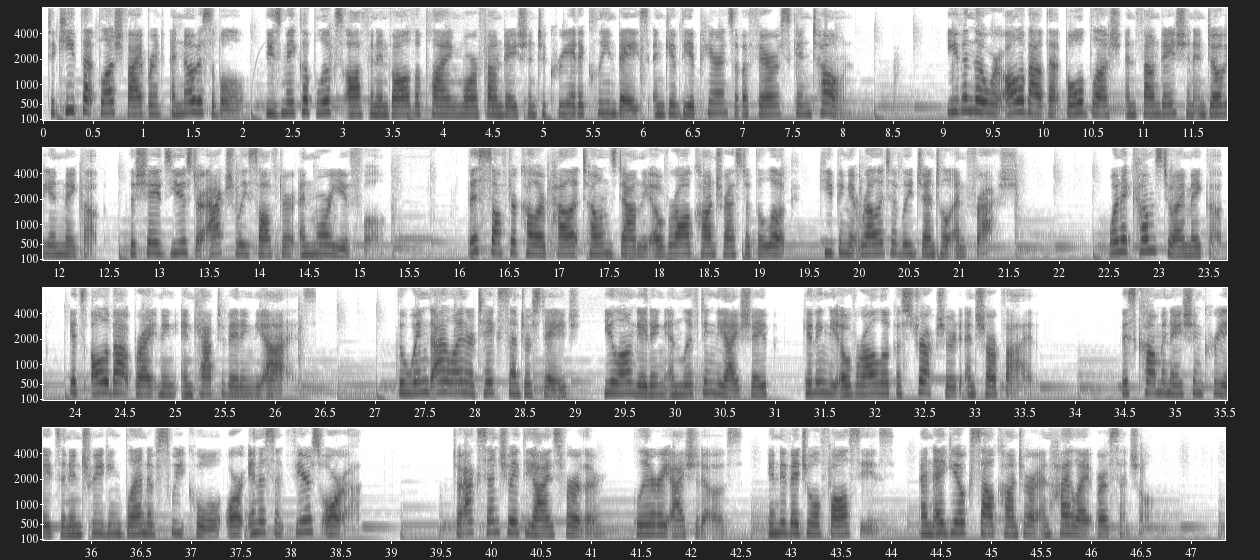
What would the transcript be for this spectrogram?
To keep that blush vibrant and noticeable, these makeup looks often involve applying more foundation to create a clean base and give the appearance of a fairer skin tone. Even though we're all about that bold blush and foundation in Douyin makeup, the shades used are actually softer and more youthful. This softer color palette tones down the overall contrast of the look, keeping it relatively gentle and fresh. When it comes to eye makeup, it's all about brightening and captivating the eyes. The winged eyeliner takes center stage, elongating and lifting the eye shape, giving the overall look a structured and sharp vibe. This combination creates an intriguing blend of sweet cool or innocent fierce aura. To accentuate the eyes further, glittery eyeshadows, individual falsies, and egg yolk style contour and highlight are essential.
